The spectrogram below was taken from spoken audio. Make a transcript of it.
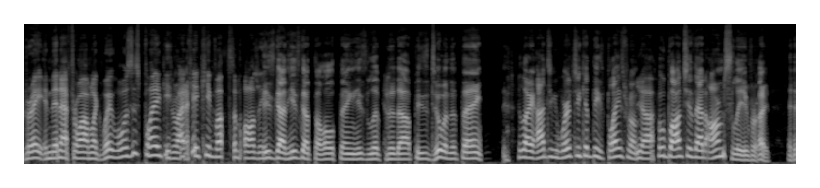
Great. And then after a while, I'm like, wait, what was this play? again? I can't keep up the ball. He's got he's got the whole thing. He's lifting it up. He's doing the thing. Like, how'd you where'd you get these plays from? Yeah. Who bought you that arm sleeve? Right.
